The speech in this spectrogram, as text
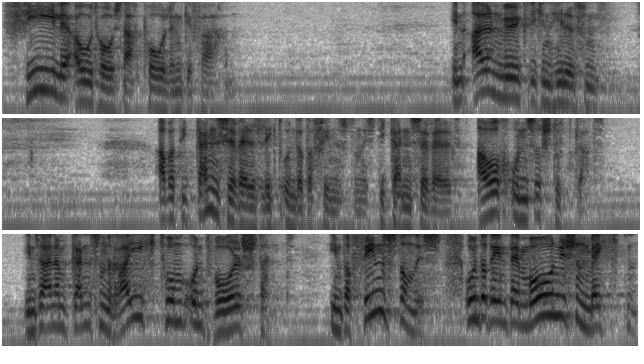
viele Autos nach Polen gefahren. In allen möglichen Hilfen. Aber die ganze Welt liegt unter der Finsternis, die ganze Welt, auch unser Stuttgart. In seinem ganzen Reichtum und Wohlstand, in der Finsternis, unter den dämonischen Mächten,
